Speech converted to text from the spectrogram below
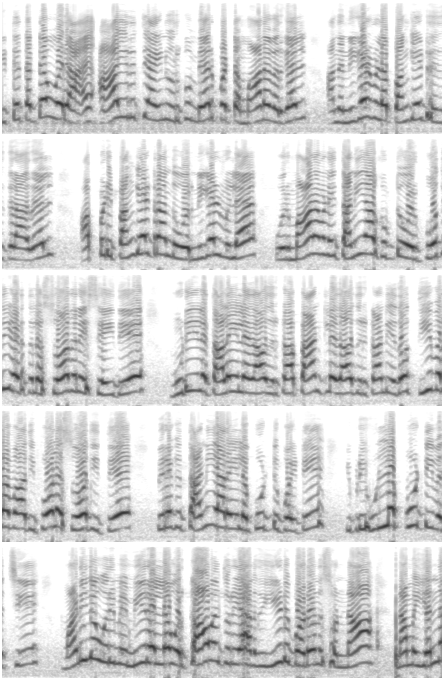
கிட்டத்தட்ட ஒரு ஆயிரத்தி ஐநூறுக்கும் மேற்பட்ட மாணவர்கள் அந்த நிகழ்வில் பங்கேற்று இருக்கிறார்கள். அப்படி பங்கேற்ற அந்த ஒரு நிகழ்வில் ஒரு மாணவனை தனியாக கூப்பிட்டு ஒரு பொது இடத்துல சோதனை செய்து முடியல தலையில் ஏதாவது இருக்கா பேண்ட்ல ஏதாவது இருக்கான்னு ஏதோ தீவிரவாதி போல சோதித்து பிறகு தனி அறையில் கூட்டு போயிட்டு இப்படி உள்ள பூட்டி வச்சு மனித உரிமை மீறலில் ஒரு காவல்துறையானது ஈடுபடும்னு சொன்னா நம்ம என்ன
